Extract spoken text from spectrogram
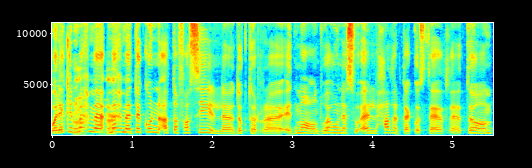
ولكن آه، مهما مهما تكن التفاصيل دكتور إدموند وهنا سؤال لحضرتك أستاذ توم.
